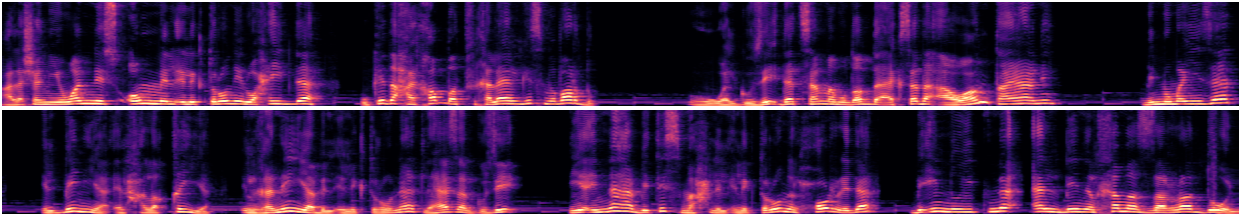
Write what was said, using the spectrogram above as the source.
علشان يونس أم الإلكترون الوحيد ده وكده هيخبط في خلايا الجسم برضه. هو الجزيء ده اتسمى مضاد أكسدة أونطة يعني. من مميزات البنية الحلقية الغنية بالإلكترونات لهذا الجزيء هي إنها بتسمح للإلكترون الحر ده بإنه يتنقل بين الخمس ذرات دول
